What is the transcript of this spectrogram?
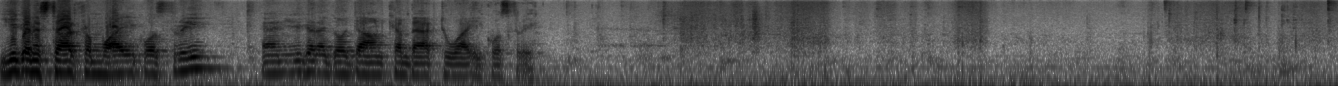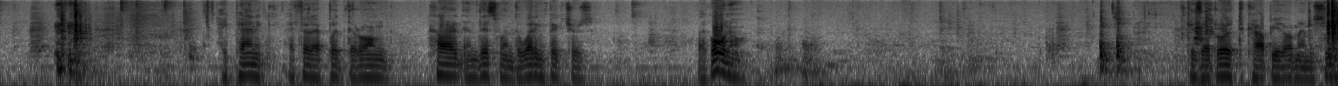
You're going to start from y equals 3, and you're going to go down, come back to y equals 3. I. I thought I put the wrong card in this one, the wedding pictures. Like, oh no. because I brought it to copy it on my machine.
